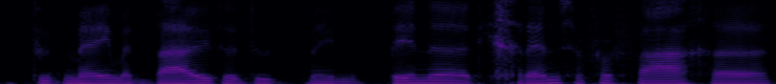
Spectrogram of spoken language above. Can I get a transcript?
het doet mee met buiten, het doet mee met binnen, die grenzen vervagen.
